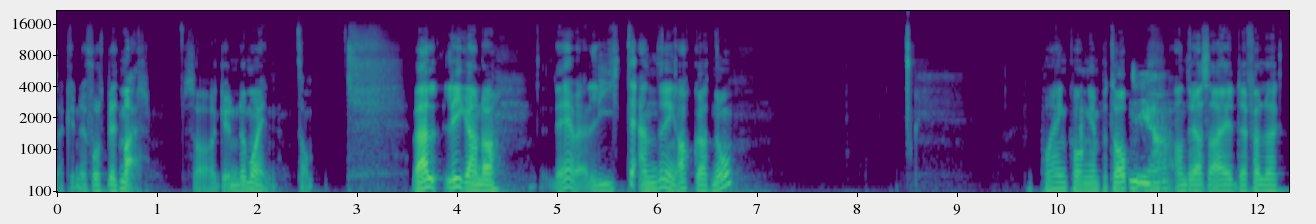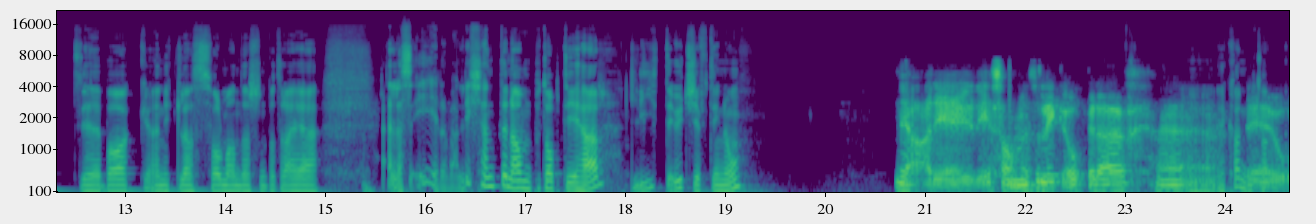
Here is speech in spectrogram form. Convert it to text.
Da kunne det fort blitt mer. Så Gundo må inn, Tom. Vel, ligaen, da. Det er vel lite endring akkurat nå. Poengkongen på topp. Ja. Andreas Eide følger bak. Niklas Holm Andersen på tredje. Ellers er det veldig kjente navn på topp ti her. Lite utskifting nå. Ja, det er, de samme som ligger oppi der. Eh, det er jo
